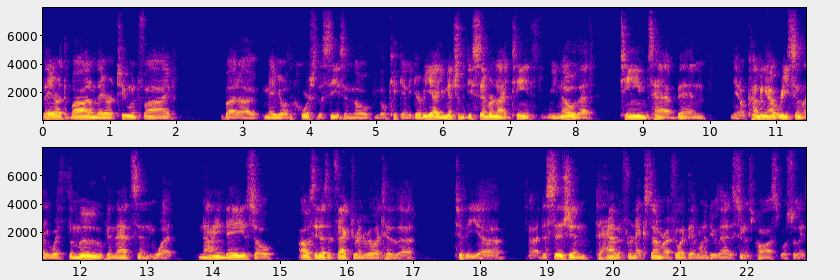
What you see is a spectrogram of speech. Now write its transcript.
they are at the bottom. They are two and five, but uh, maybe over the course of the season they'll they'll kick into gear. But yeah, you mentioned the December nineteenth. We know that teams have been you know coming out recently with the move, and that's in what nine days. So obviously, it doesn't factor in really to the to the uh, uh, decision to have it for next summer. I feel like they'd want to do that as soon as possible. So they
